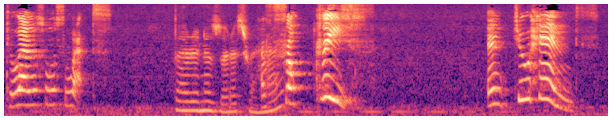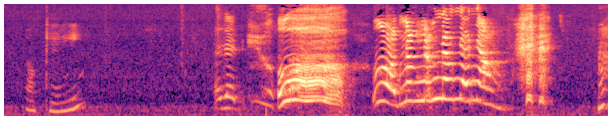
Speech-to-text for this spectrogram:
Tyrannosaurus Rex. Tyrannosaurus Rex. some teeth. And two hands. Okay. And then, oh, oh, yum, yum, yum, yum, yum.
